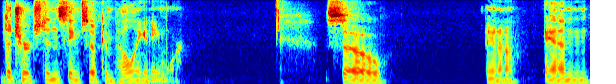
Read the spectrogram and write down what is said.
the church didn't seem so compelling anymore. So, you know, and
